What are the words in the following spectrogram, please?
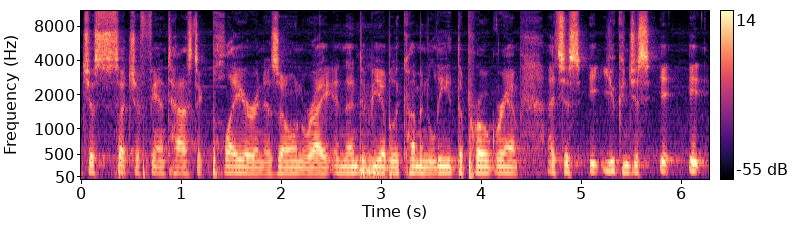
just such a fantastic player in his own right, and then to be able to come and lead the program, it's just it, you can just it, it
